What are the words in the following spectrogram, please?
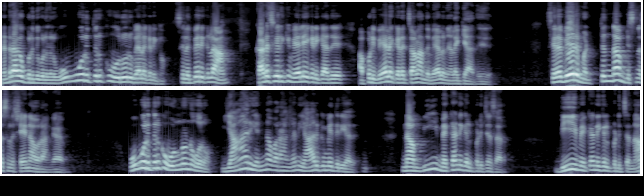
நன்றாக புரிந்து கொள்ளுங்கள். ஒவ்வொருத்தருக்கும் ஒரு ஒரு வேலை கிடைக்கும். சில பேருக்கெல்லாம் கடைசி வரைக்கும் வேலையே கிடைக்காது. அப்படி வேலை கிடைச்சாலும் அந்த வேலை நிலைக்காது. சில பேர் மட்டும்தான் பிஸ்னஸில் ஷைன் ஆகுறாங்க. ஒவ்வொருத்தருக்கும் ஒன்று ஒன்று வரும். யார் என்ன வராங்கன்னு யாருக்குமே தெரியாது. நான் பிஇ மெக்கானிக்கல் படித்தேன் சார். பிஇ மெக்கானிக்கல் படித்தேன்னா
